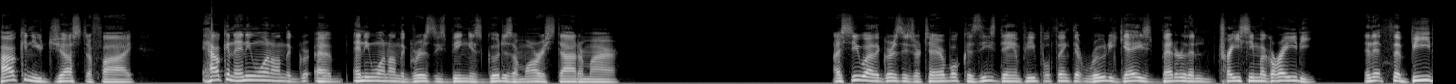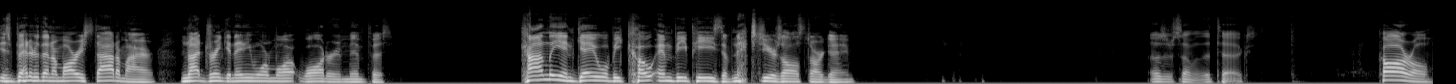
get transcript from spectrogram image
How can you justify... How can anyone on the uh, anyone on the Grizzlies being as good as Amar'e Stoudemire? I see why the Grizzlies are terrible because these damn people think that Rudy Gay is better than Tracy McGrady and that Thabeet is better than Amar'e Stoudemire. I'm not drinking any more water in Memphis. Conley and Gay will be co-MVPs of next year's All-Star game. Those are some of the texts. Carl.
